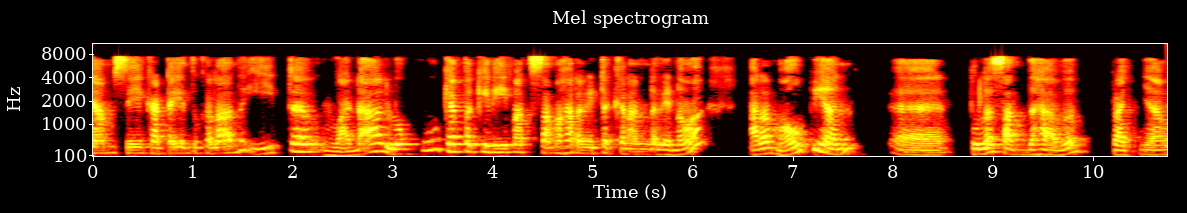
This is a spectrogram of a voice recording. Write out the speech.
යම්සේ කටයුතු කළාද ඊට වඩා ලොකු කැපකිරීමක් සමහර විට කරන්න වෙනවා අර මව්පියන් තුල සද්ධාව ප්‍රඥාව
